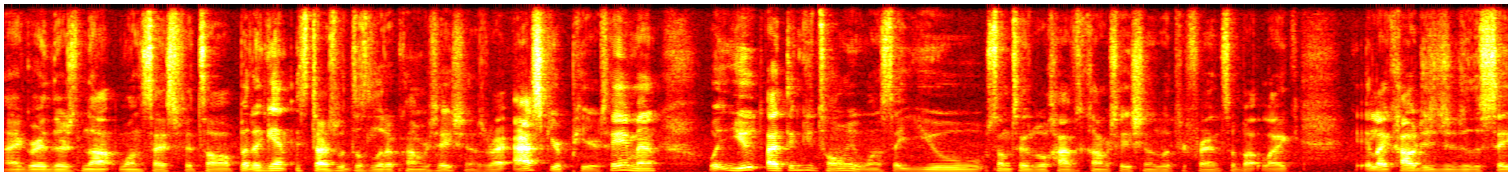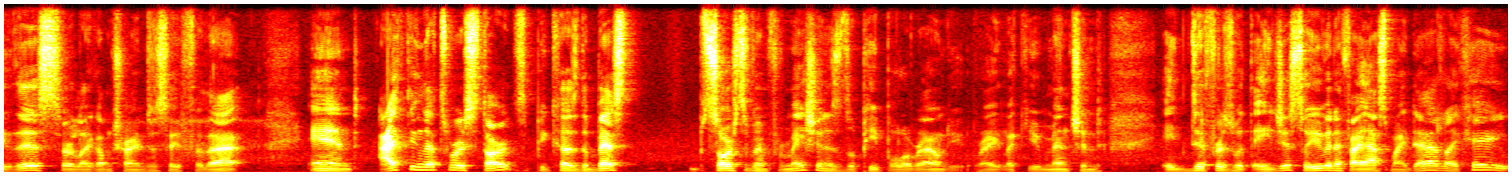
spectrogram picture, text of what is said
I agree. There's not one size fits all. But again, it starts with those little conversations, right? Ask your peers. Hey, man, what you? I think you told me once that you sometimes will have conversations with your friends about like, like how did you do to save this or like I'm trying to save for that, and I think that's where it starts because the best source of information is the people around you, right? Like you mentioned, it differs with ages. So even if I ask my dad, like, hey,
